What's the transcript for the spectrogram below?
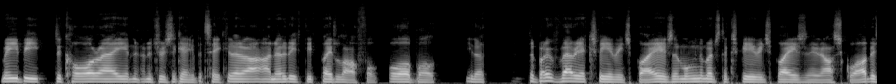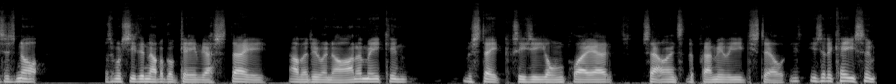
maybe Doucouré and, and Trezeguet in particular. I, know they've, they've played a lot of football, but you know they're both very experienced players, among the most experienced players in our squad. This is not as much as he didn't have a good game yesterday. Amadou Onana making mistakes. He's a young player settling into the Premier League still. Is it a case of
